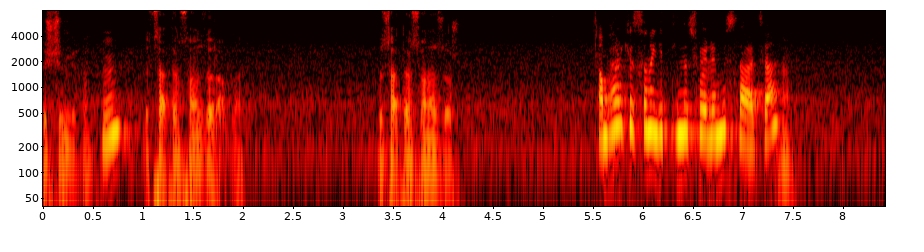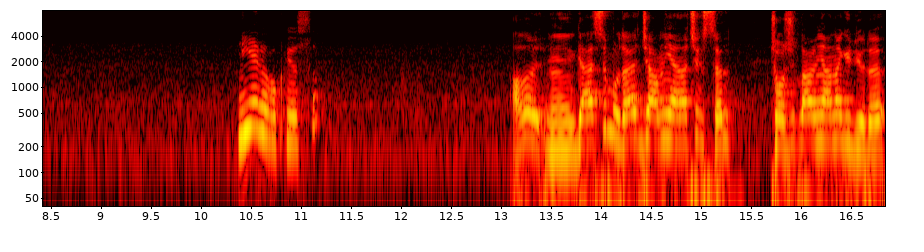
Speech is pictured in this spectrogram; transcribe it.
düşünmüyordum. Bu saatten sonra zor abla. Bu saatten sonra zor. Ama herkes sana gittiğinde söylemiş zaten. Niye eve bakıyorsun? Allah e, gelsin burada canlı yana çıksın. Çocukların yanına gidiyordu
